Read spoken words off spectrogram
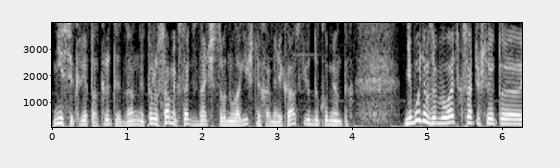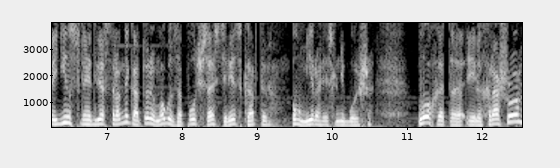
не секрет, открытые данные. То же самое, кстати, значится в аналогичных американских документах. Не будем забывать, кстати, что это единственные две страны, которые могут за полчаса стереть с карты полмира, если не больше. Плохо это или хорошо,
